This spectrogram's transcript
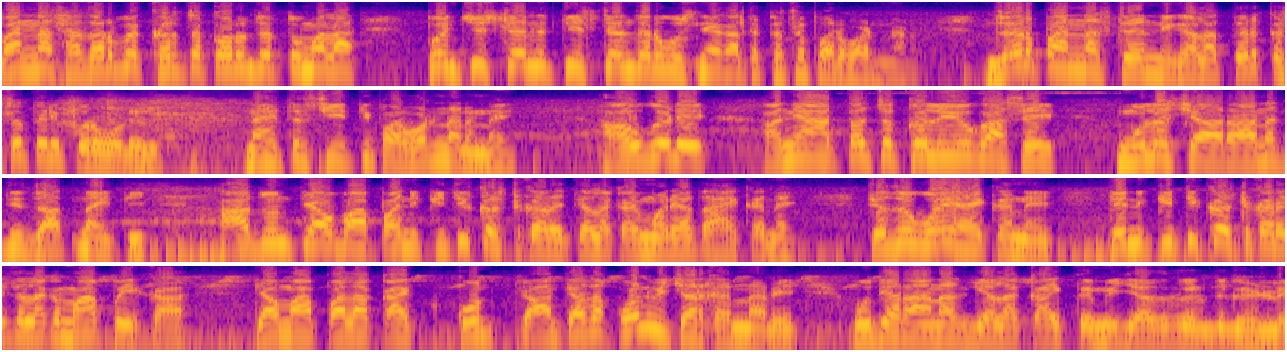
पन्नास हजार रुपये खर्च करून जर तुम्हाला पंचवीस टन तीस टन जर ऊस निघाला तर कसं परवडणार? जर पन्नास टन निघाला तर कसं तरी परवडेल? नाहीतर शेती परवडणार नाही. अवघड आहे. आणि आताचं कलयुग असे मुलं शहरानं ती जात नाही ती अजून त्या बापाने किती कष्ट करायचे त्याला काय मर्यादा आहे का नाही? त्याचं वय आहे का नाही त्यांनी किती कष्ट करायचं त्याला माप आहे का? त्या मापाला काय कोण आणि त्याचा कोण विचार करणार आहे? उद्या रानात गेला काय कमी जास्त घडलं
